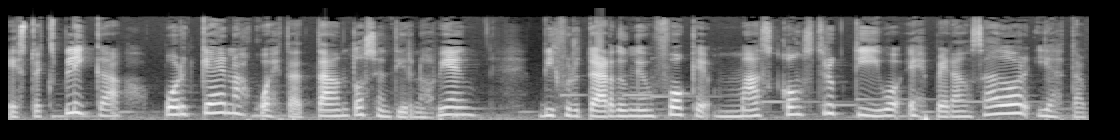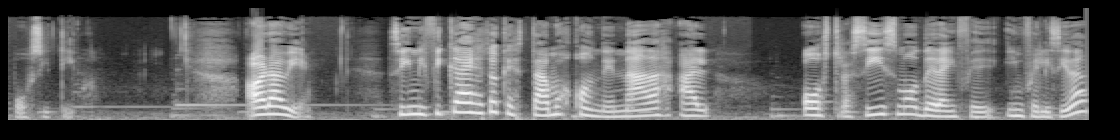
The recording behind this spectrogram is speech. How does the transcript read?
Esto explica por qué nos cuesta tanto sentirnos bien, disfrutar de un enfoque más constructivo, esperanzador y hasta positivo. Ahora bien, ¿Significa esto que estamos condenadas al ostracismo de la infelicidad?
